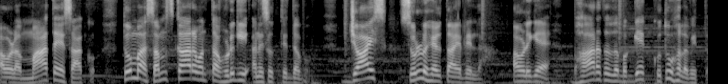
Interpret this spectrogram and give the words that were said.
ಅವಳ ಮಾತೇ ಸಾಕು. ತುಂಬ ಸಂಸ್ಕಾರವಂತ ಹುಡುಗಿ ಅನಿಸುತ್ತಿದ್ದವು. ಜಾಯ್ಸ್ ಸುಳ್ಳು ಹೇಳ್ತಾ ಇರಲಿಲ್ಲ. ಅವಳಿಗೆ ಭಾರತದ ಬಗ್ಗೆ ಕುತೂಹಲವಿತ್ತು.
